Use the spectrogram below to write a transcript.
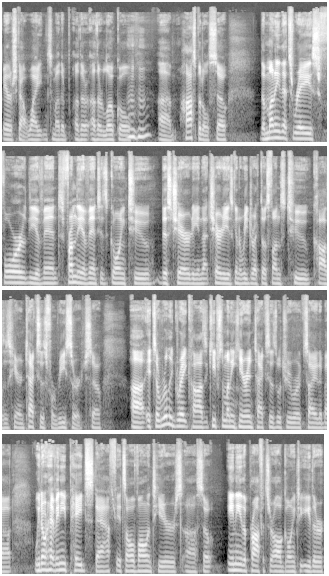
Baylor Scott White and some other other other local Mhm. um, hospitals. So the money that's raised for the event from the event is going to this charity, and that charity is going to redirect those funds to causes here in Texas for research. So. Uh, it's a really great cause. It keeps the money here in Texas, which we were excited about. We don't have any paid staff; it's all volunteers. Uh, so any of the profits are all going to either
